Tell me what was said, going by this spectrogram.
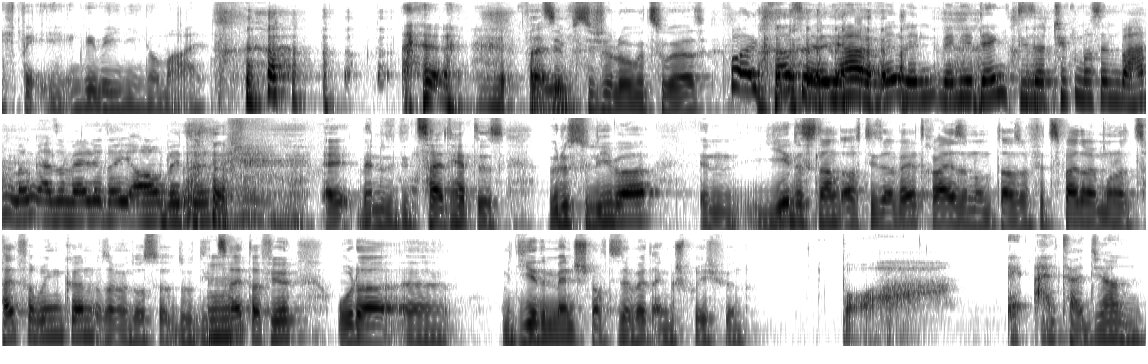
ich bin, irgendwie bin ich nicht normal. falls ihr Psychologe zuhört. Voll krass, ey. ja, wenn, wenn, ihr denkt, dieser Typ muss in Behandlung, also meldet euch auch bitte. Ey, wenn du die Zeit hättest, würdest du lieber in jedes Land auf dieser Welt reisen und da so für zwei, drei Monate Zeit verbringen können? Sagen wir, du hast du die Zeit dafür. Oder äh, mit jedem Menschen auf dieser Welt ein Gespräch führen? Boah, ey, alter Jan,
